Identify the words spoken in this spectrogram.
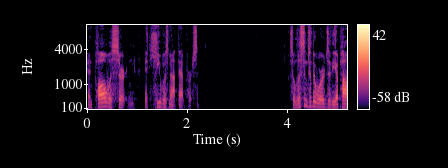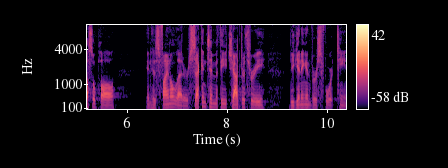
And Paul was certain that he was not that person. So listen to the words of the apostle Paul in his final letter, 2 Timothy chapter 3, beginning in verse 14.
